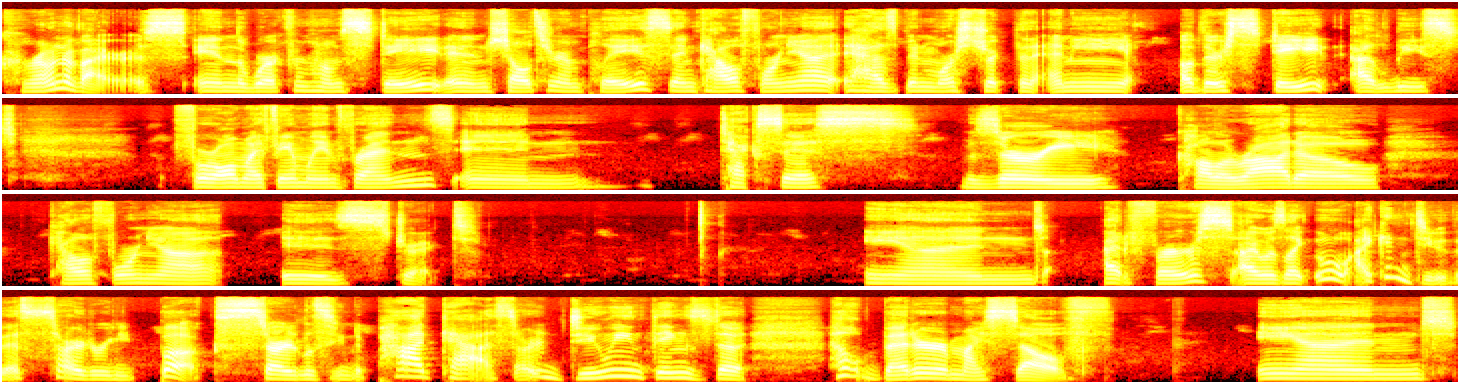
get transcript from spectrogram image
coronavirus in the work from home state and shelter in place. And California has been more strict than any other state, at least for all my family and friends in Texas, Missouri, Colorado. California is strict. And at first I was like, oh, I can do this. Started reading books, started listening to podcasts, started doing things to help better myself. And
